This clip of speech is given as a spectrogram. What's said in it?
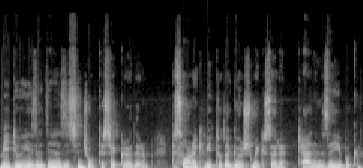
Videoyu izlediğiniz için çok teşekkür ederim. Bir sonraki videoda görüşmek üzere. Kendinize iyi bakın.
